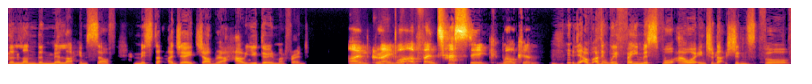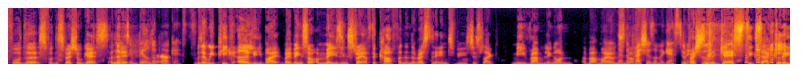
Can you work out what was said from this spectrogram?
the London Mela himself, Mr. Ajay Chhabra. How are you doing, my friend? I'm great. What a fantastic welcome. Yeah, I think we're famous for our introductions for for the for the special guests, and we then have it, to build up yeah. our guests. but then we peak early by by being so amazing straight off the cuff, and then the rest of the interview is just like me rambling on about my own And then the stuff. pressure's on the guest. the isn't it? pressure's on the guests, exactly.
